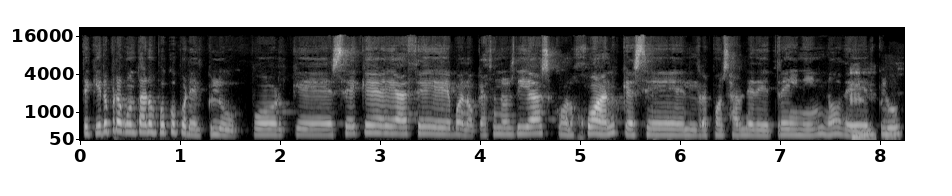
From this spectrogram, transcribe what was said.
Te quiero preguntar un poco por el club, porque sé que hace, bueno, que hace unos días con Juan, que es el responsable de training ¿no? del club,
